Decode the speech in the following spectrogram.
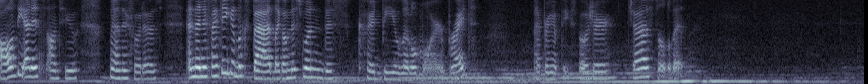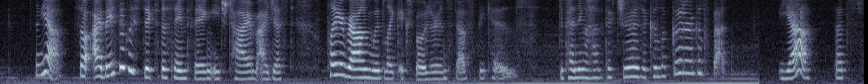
all of the edits onto my other photos. And then if I think it looks bad, like on this one, this could be a little more bright. I bring up the exposure just a little bit. And yeah, so I basically stick to the same thing each time. I just play around with like exposure and stuff because depending on how the picture is, it could look good or it could look bad. Yeah, that's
